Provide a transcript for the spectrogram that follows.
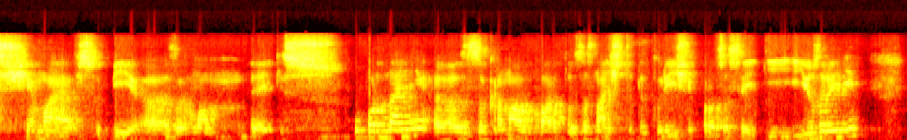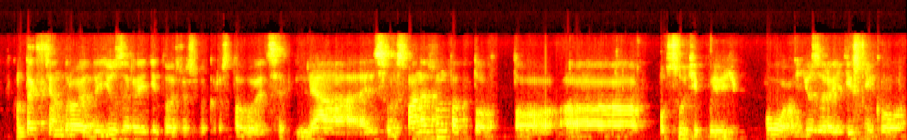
ще має в собі е, загалом деякі супорт дані. Е, Зокрема, варто зазначити таку процеси і user ID. В контексті Android user ID теж використовується для ресурс менеджменту, тобто, по суті, по, по user ID-шнику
